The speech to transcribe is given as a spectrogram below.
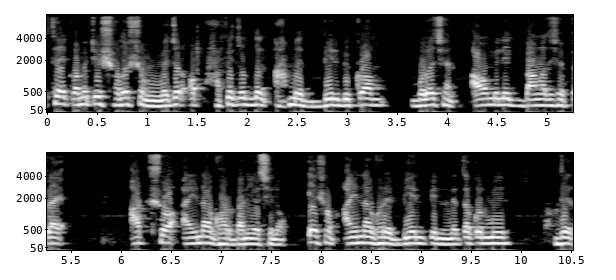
স্থায়ী কমিটির সদস্য মেজর অফ হাফিজউদ্দিন আহমেদ বীর বিক্রম বলেছেন, আওয়ামী লীগ বাংলাদেশে প্রায় আটশো আয়না ঘর বানিয়েছিল। এসব আয়না ঘরে বিএনপির নেতাকর্মীদের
